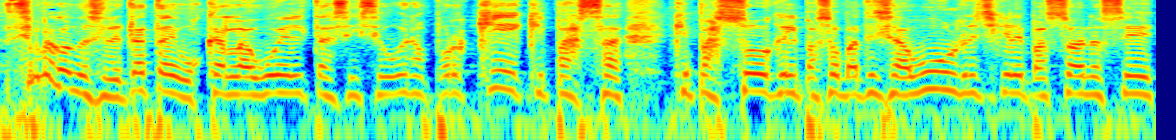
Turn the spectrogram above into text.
siempre cuando se le trata de buscar la vuelta, se dice, bueno, ¿por qué? ¿Qué pasa? ¿Qué pasó? ¿Qué le pasó a Patricia Bullrich? ¿Qué le pasó a, no sé,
